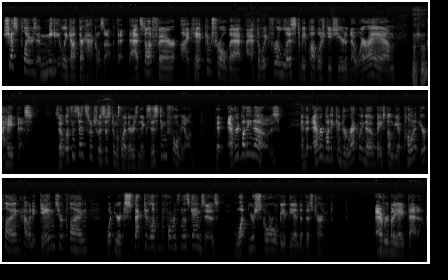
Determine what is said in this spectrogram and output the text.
chess players immediately got their hackles up that that's not fair. I can't control that. I have to wait for a list to be published each year to know where I am. Mm-hmm. I hate this. So let's instead switch to a system of where there is an existing formula that everybody knows and that everybody can directly know based on the opponent you're playing, how many games you're playing, what your expected level of performance in those games is, what your score will be at the end of this tournament. Everybody ate that up.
